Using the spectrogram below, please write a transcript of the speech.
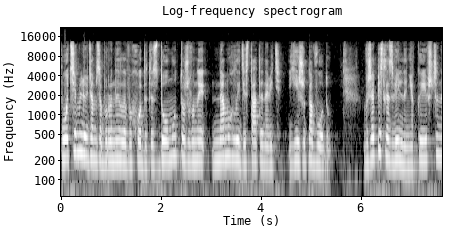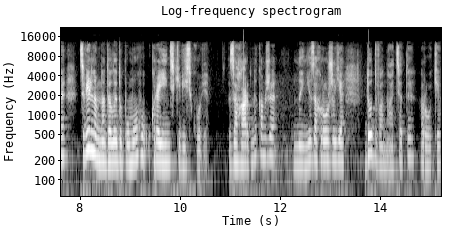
Потім людям заборонили виходити з дому, тож вони не могли дістати навіть їжу та воду. Вже після звільнення Київщини цивільним надали допомогу українські військові. Загарбникам же нині загрожує до 12 років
